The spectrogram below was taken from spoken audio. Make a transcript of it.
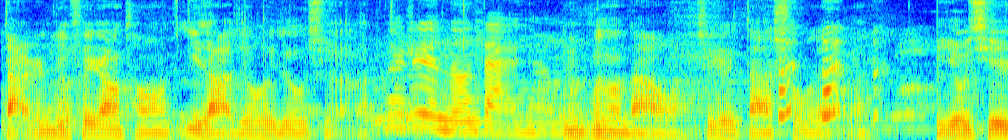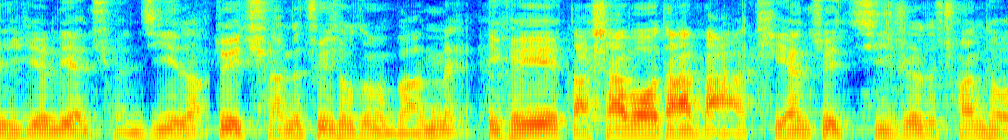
打人就非常疼，一打就会流血了。那这个能打一下吗你？不能打我，这个打受不了了。尤其是一些练拳击的，对拳的追求这么完美，你可以打沙包、打靶，体验最极致的穿透力。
